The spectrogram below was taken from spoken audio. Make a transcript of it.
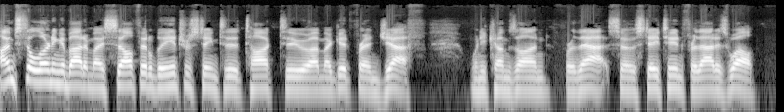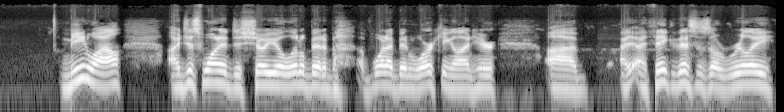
I'm still learning about it myself. It'll be interesting to talk to uh, my good friend Jeff when he comes on for that. So stay tuned for that as well. Meanwhile, I just wanted to show you a little bit of, of what I've been working on here. Uh, I, I think this is a really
